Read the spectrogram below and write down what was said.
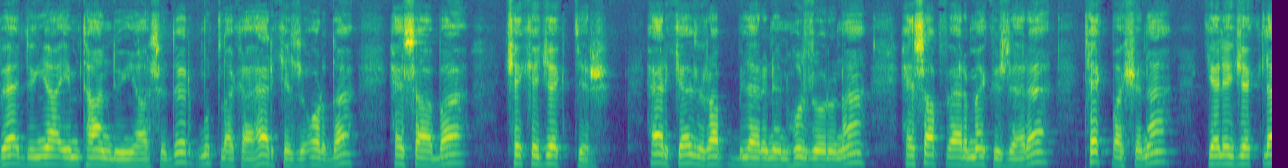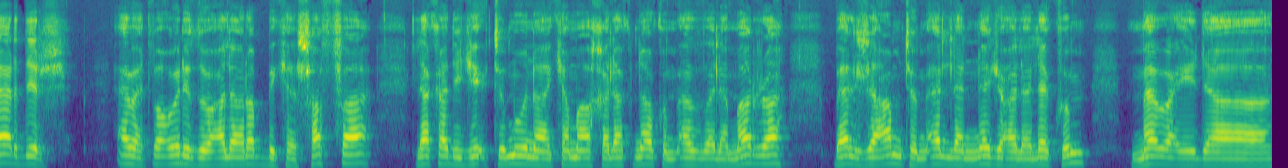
ve dünya imtihan dünyasıdır. Mutlaka herkesi orada hesaba çekecektir. Herkes Rabbilerinin huzuruna hesap vermek üzere tek başına geleceklerdir. Evet ve uridu ala rabbike saffa lekad ci'tumuna kema halaknakum evvele marra bel zaamtum ellen nec'ale lekum mev'ida.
